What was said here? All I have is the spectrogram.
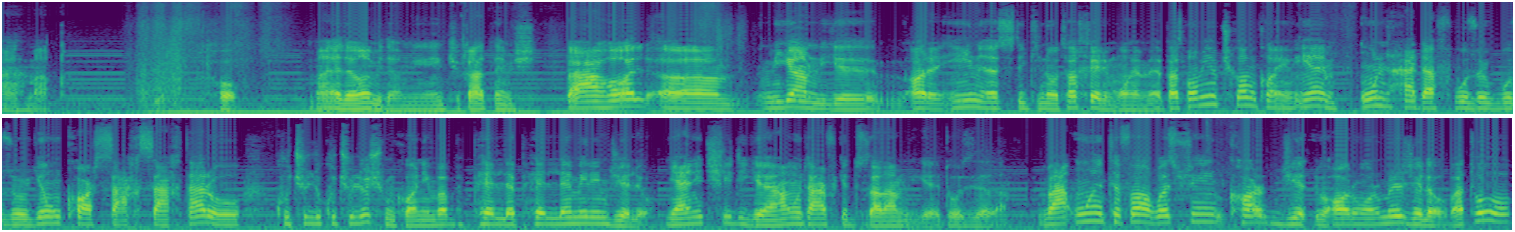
احمق. خب من ادامه میدم دیگه این که قطع نمیشه. به حال میگم دیگه آره این استیکی نوت ها خیلی مهمه. پس ما میام چیکار می‌کنیم؟ این اون هدف بزرگ بزرگه اون کار سخت سخته رو کوچولو کوچولوش می‌کنیم و پله پله میریم جلو. یعنی چی دیگه؟ همون طرفی که تو زدم دیگه توضیح دادم. و اون اتفاق میشه این کار جل... آروم آروم بره جلو. و تو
